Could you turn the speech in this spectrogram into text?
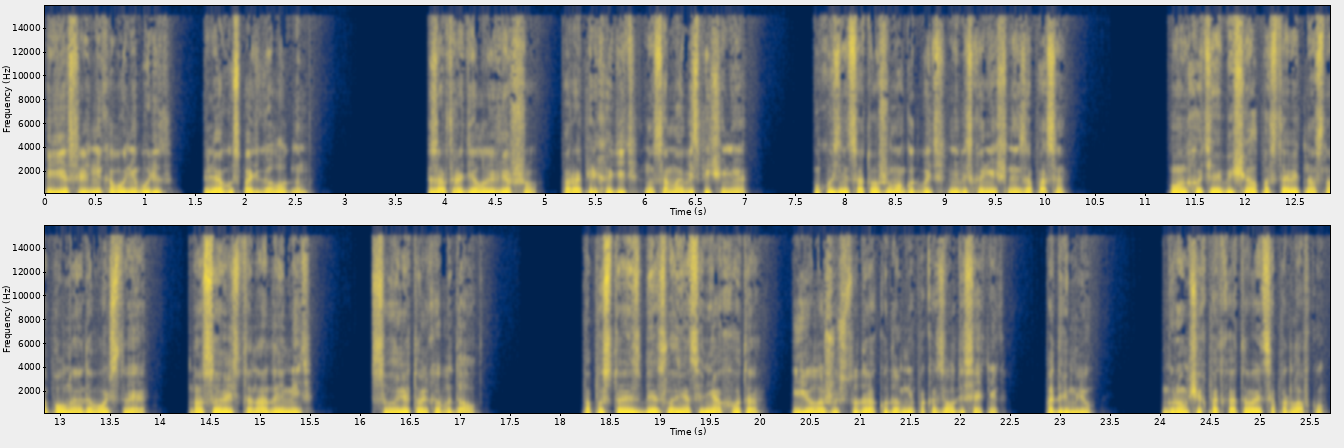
Если никого не будет, лягу спать голодным. Завтра делаю вершу, пора переходить на самообеспечение. У кузнеца тоже могут быть не бесконечные запасы. Он хоть и обещал поставить нас на полное довольствие, но совесть-то надо иметь. Соли только бы дал. По пустой избе слоняться неохота, и я ложусь туда, куда мне показал десятник. Подремлю. Громчик подкатывается под лавку.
